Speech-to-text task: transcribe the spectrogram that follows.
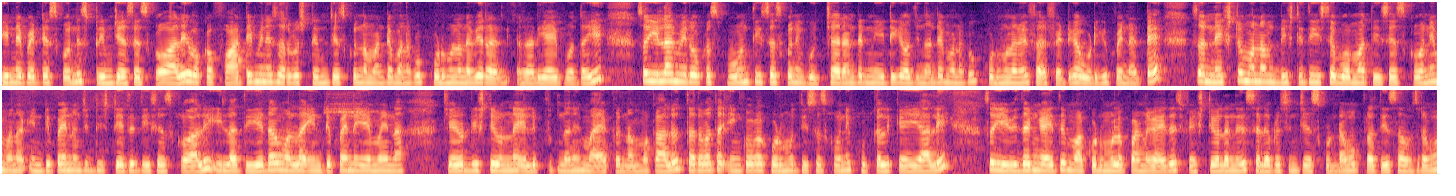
గిన్నె పెట్టేసుకొని స్ట్రిమ్ చేసేసుకోవాలి. ఒక ఫార్టీ మినిట్స్ వరకు స్ట్రిమ్ చేసుకున్నామంటే మనకు కుడుములు అనేవి రెడీ అయిపోతాయి. సో ఇలా మీరు ఒక స్పూన్ తీసేసుకొని గుచ్చారంటే నీట్గా వచ్చిందంటే మనకు కుడుములు అనేవి పర్ఫెక్ట్గా ఉడికిపోయినట్టే. సో నెక్స్ట్ మనం దిష్టి తీసే బొమ్మ తీసేసుకొని మనం ఇంటిపై నుంచి దిష్టి అయితే తీసేసుకోవాలి. ఇలా తీయడం వల్ల ఇంటిపైన ఏమైనా చెడు దిష్టి ఉన్నా వెళ్ళిపోతుందని మా యొక్క నమ్మకాలు. తర్వాత ఇంకొక కుడుము తీసేసుకొని కుక్కలకి వేయాలి. సో ఈ విధంగా అయితే మా కుడుముల పండుగ అయితే ఫెస్టివల్ అనేది సెలబ్రేషన్ చేసుకుంటాము. ప్రతి సంవత్సరము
